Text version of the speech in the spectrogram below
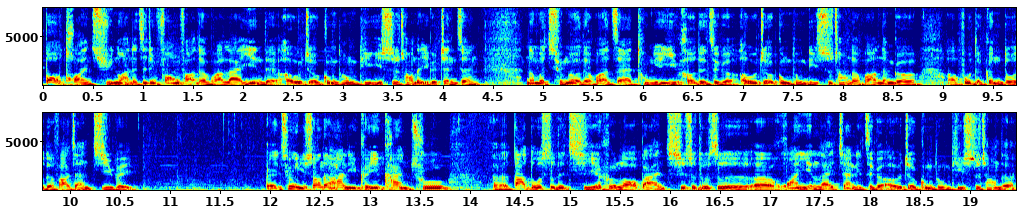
抱团取暖的这种方法的话，来应对欧洲共同体市场的一个竞争。那么从而的话，在统一以后的这个欧洲共同体市场的话，能够呃获得更多的发展机会。呃，从以上的案例可以看出。呃，大多数的企业和老板其实都是呃欢迎来建立这个欧洲共同体市场的，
